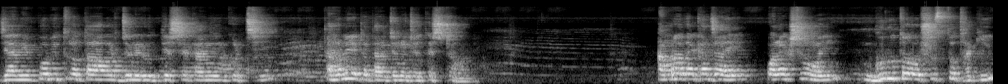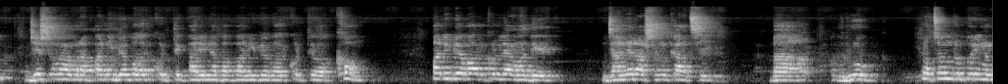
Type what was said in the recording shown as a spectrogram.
যে আমি পবিত্রতা অর্জনের উদ্দেশ্যে তায়াম্মুম করছি, তাহলে এটা তার জন্য যথেষ্ট হবে। আমরা দেখা যায় অনেক সময় গুরুতর অসুস্থ থাকি, যে সময় আমরা পানি ব্যবহার করতে পারি না বা পানি ব্যবহার করতে অক্ষম, পানি ব্যবহার করলে আমাদের জানের আশঙ্কা আছে বা রোগ প্রচণ্ড পরিমাণ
